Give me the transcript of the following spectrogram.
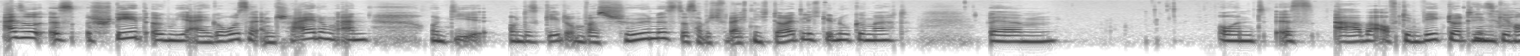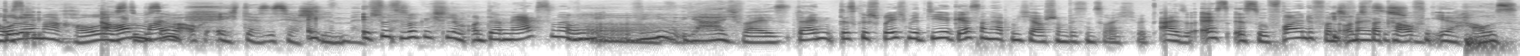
Also es steht irgendwie eine große Entscheidung an und, die, und es geht um was Schönes, das habe ich vielleicht nicht deutlich genug gemacht. Ähm, und es aber auf dem Weg dorhin Jetzt gibt hau doch mal raus. Oh, du bist Mann. aber auch echt, das ist ja schlimm. Mensch. Es ist wirklich schlimm. Und da merkst du mal, wie, wie ja, ich weiß. Dein, das Gespräch mit dir gestern hat mich ja auch schon ein bisschen zurechtgerückt. Also, es ist so, Freunde von Ich uns verkaufen ihr Haus.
